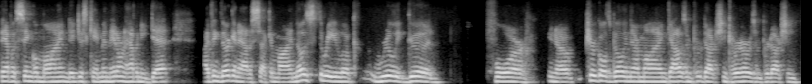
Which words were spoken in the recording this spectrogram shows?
They have a single mine. They just came in. They don't have any debt. I think they're going to add a second mine. Those three look really good for, you know, Pure Gold's building their mine, Gatos in production, Karora's in production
